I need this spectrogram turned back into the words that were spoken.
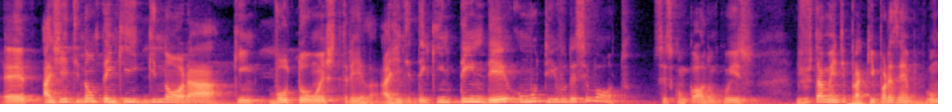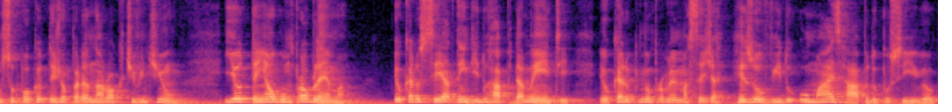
é, a gente não tem que ignorar quem votou uma estrela. A gente tem que entender o motivo desse voto. Vocês concordam com isso? Justamente para que, por exemplo, vamos supor que eu esteja operando na Rocket 21 e eu tenha algum problema. Eu quero ser atendido rapidamente, eu quero que meu problema seja resolvido o mais rápido possível,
